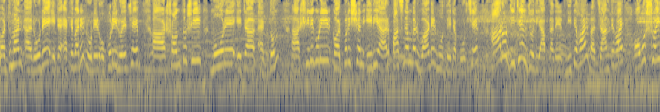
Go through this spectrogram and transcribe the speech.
বর্ধমান রোডে এটা একেবারে রোডের ওপরেই রয়েছে। সন্তোষী মোড়ে এটা একদম। শিলিগুড়ির কর্পোরেশন এরিয়ার পাঁচ নম্বর ওয়ার্ডের মধ্যে এটা পড়ছে। আরও ডিটেল যদি আপনাদের নিতে হয় বা জানতে হয়, অবশ্যই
